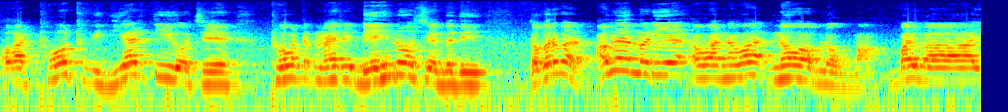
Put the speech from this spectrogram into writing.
આવા ઠોઠ વિદ્યાર્થીઓ છે, ઠોઠ મારી બહેનો છે બધી. તો બરાબર, અમે મળીએ અવારનવાર નવા બ્લોગમાં બાય બાય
